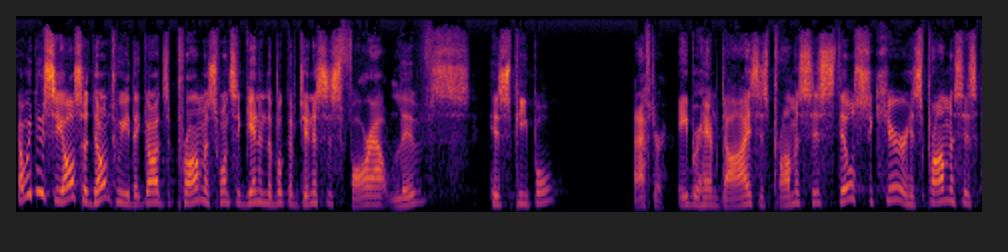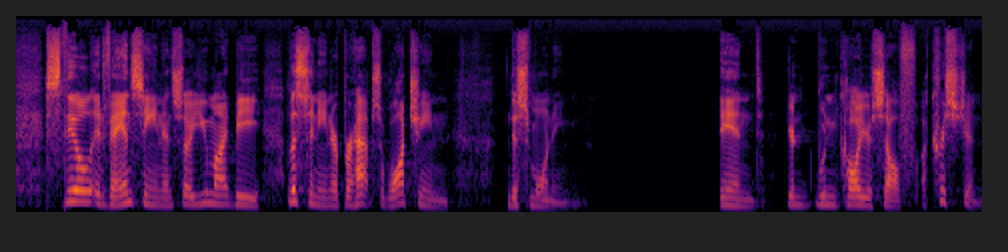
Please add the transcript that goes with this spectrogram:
And we do see also, don't we, that God's promise, once again in the book of Genesis, far outlives his people. After Abraham dies, his promise is still secure. His promise is still advancing. And so you might be listening or perhaps watching this morning and you wouldn't call yourself a Christian.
